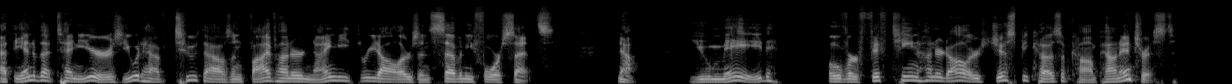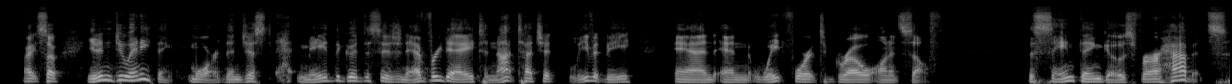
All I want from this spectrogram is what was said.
at the end of that 10 years, you would have $2,593.74. Now, you made over $1,500 just because of compound interest. Right. So you didn't do anything more than just made the good decision every day to not touch it, leave it be, and and wait for it to grow on itself. The same thing goes for our habits.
